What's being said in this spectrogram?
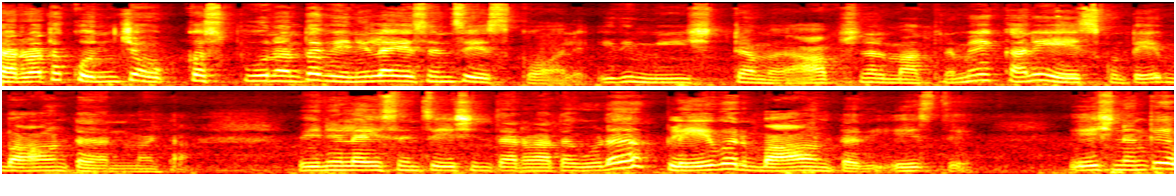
తర్వాత కొంచెం ఒక్క స్పూన్ అంతా వెనిలా ఎసెన్స్ వేసుకోవాలి. ఇది మీ ఇష్టం ఆప్షనల్ మాత్రమే కానీ వేసుకుంటే బాగుంటుంది అనమాట వెనిలా ఎసెన్స్ వేసిన తర్వాత కూడా ఫ్లేవర్ బాగుంటుంది వేస్తే. వేసినాక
